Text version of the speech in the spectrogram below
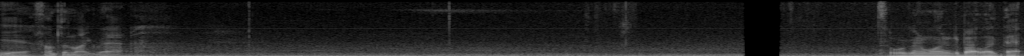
Yeah, something like that. So we're going to want it about like that.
